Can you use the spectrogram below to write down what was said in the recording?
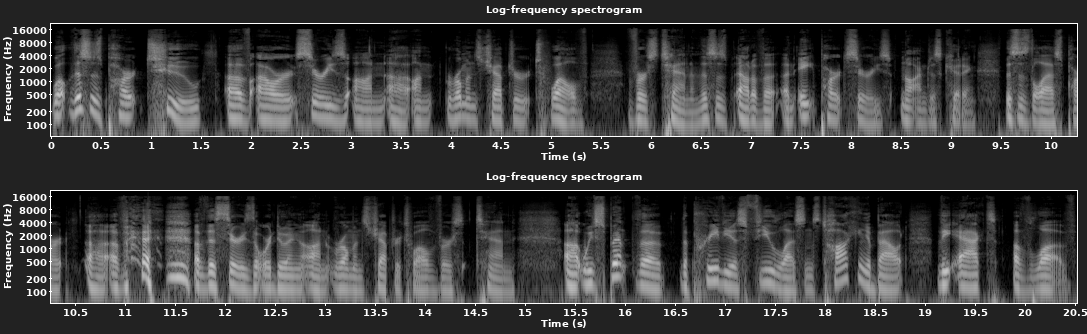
Well, this is part two of our series on uh, on Romans chapter twelve, verse ten, and this is out of a, an eight part series. No, I'm just kidding. This is the last part uh, of of this series that we're doing on Romans chapter twelve, verse ten. Uh, we've spent the the previous few lessons talking about the act of love.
